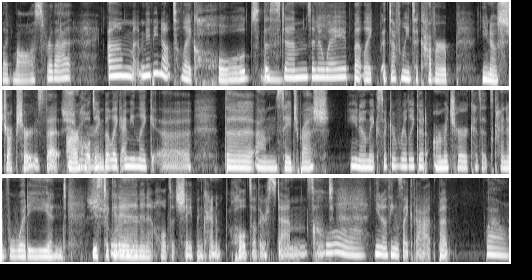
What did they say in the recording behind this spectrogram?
like moss for that? Um, maybe not to like hold the Mm. stems in a way, but like definitely to cover, you know, structures that are holding. But like, I mean, like uh, the um, sagebrush, you know, makes like a really good armature because it's kind of woody and you stick it in and it holds its shape and kind of holds other stems and, Cool. you know, things like that. But Wow.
